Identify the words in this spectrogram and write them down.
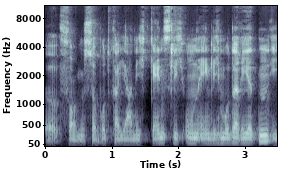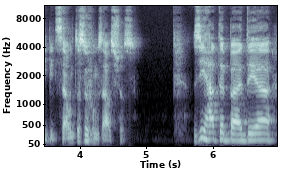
äh, vom Sobotka ja nicht gänzlich unähnlich moderierten Ibiza-Untersuchungsausschuss. Sie hatte bei der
